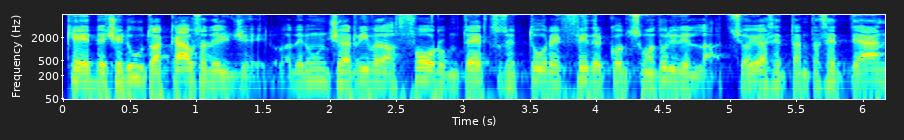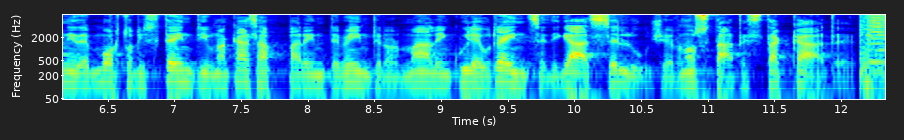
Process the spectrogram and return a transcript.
che è deceduto a causa del gelo. La denuncia arriva dal Forum Terzo Settore e Feder Consumatori del Lazio. Aveva 77 anni ed è morto di stenti in una casa apparentemente normale in cui le utenze di gas e luce erano state staccate.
